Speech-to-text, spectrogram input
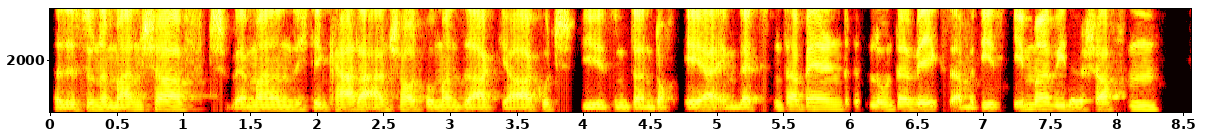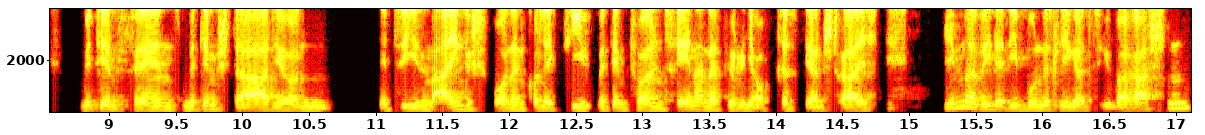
Das ist so eine Mannschaft, wenn man sich den Kader anschaut, wo man sagt, ja gut, die sind dann doch eher im letzten Tabellendrittel unterwegs, aber die es immer wieder schaffen, mit den Fans, mit dem Stadion, mit diesem eingeschworenen Kollektiv, mit dem tollen Trainer natürlich auch Christian Streich, immer wieder die Bundesliga zu überraschen.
